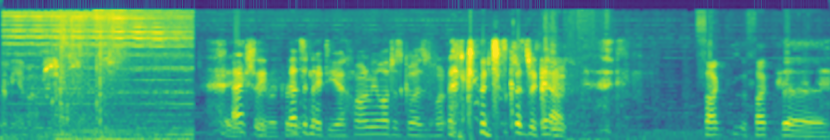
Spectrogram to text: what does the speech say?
Let me have a Hey, Actually, that's an idea. Why don't we all just go as just go as recruit? Yeah. Fuck, fuck the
